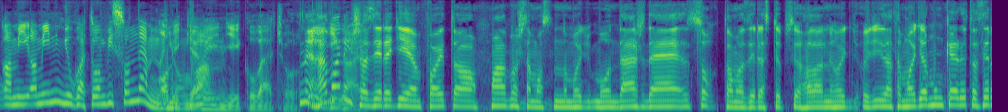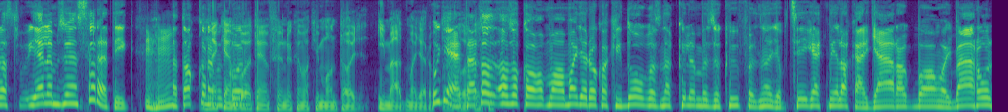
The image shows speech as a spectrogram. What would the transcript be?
ami, ami nyugaton viszont nem nagyon Ami van. keményé kovácsol. Ne, Így hát van is azért egy ilyen fajta, hát most nem azt mondom, hogy mondás, de szoktam azért ezt többször hallani, hogy, hogy hát a magyar munkaerőt azért azt jellemzően szeretik. Uh-huh. Hát akkor, Nekem amikor... volt olyan főnököm, aki mondta, hogy imád magyarokkal Ugye, tehát dolgozni. az- azok a, a magyarok, akik dolgoznak különböző külföldi nagyobb cégeknél, akár gyárakban, vagy bárhol,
